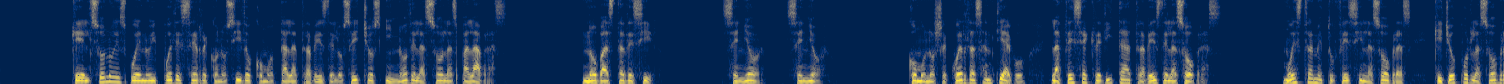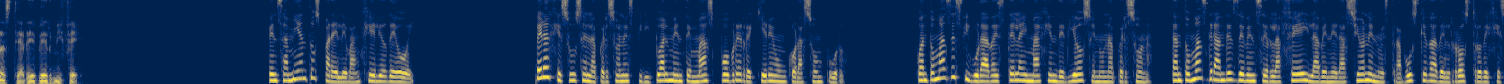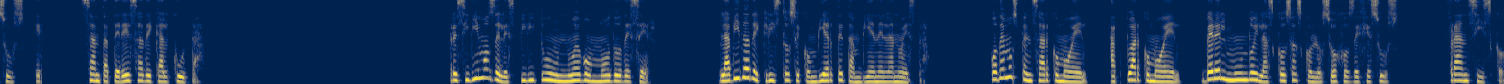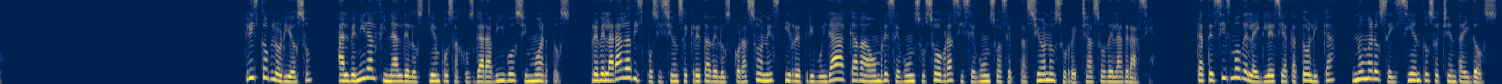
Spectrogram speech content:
que él solo es bueno y puede ser reconocido como tal a través de los hechos y no de las solas palabras. No basta decir, Señor, Señor. Como nos recuerda Santiago, la fe se acredita a través de las obras. Muéstrame tu fe sin las obras, que yo por las obras te haré ver mi fe. Pensamientos para el Evangelio de hoy. Ver a Jesús en la persona espiritualmente más pobre requiere un corazón puro. Cuanto más desfigurada esté la imagen de Dios en una persona, tanto más grandes deben ser la fe y la veneración en nuestra búsqueda del rostro de Jesús. Santa Teresa de Calcuta. Recibimos del Espíritu un nuevo modo de ser la vida de Cristo se convierte también en la nuestra. Podemos pensar como Él, actuar como Él, ver el mundo y las cosas con los ojos de Jesús. Francisco. Cristo glorioso, al venir al final de los tiempos a juzgar a vivos y muertos, revelará la disposición secreta de los corazones y retribuirá a cada hombre según sus obras y según su aceptación o su rechazo de la gracia. Catecismo de la Iglesia Católica, número 682.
